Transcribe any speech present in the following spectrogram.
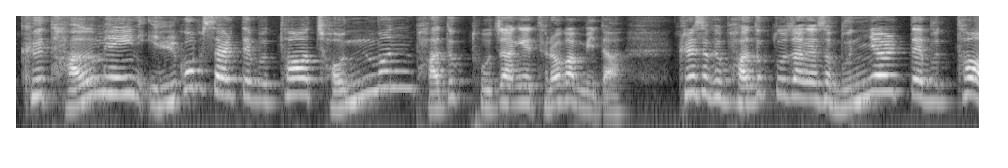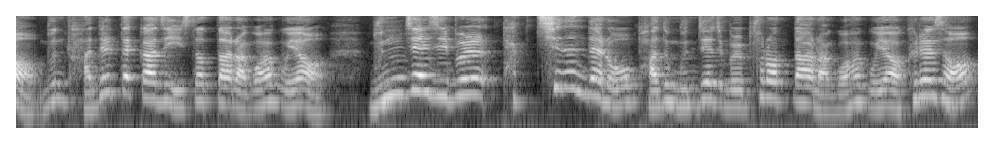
그 다음 해인 7살 때부터 전문 바둑 도장에 들어갑니다. 그래서 그 바둑 도장에서 문 열 때부터 문 닫을 때까지 있었다라고 하고요. 문제집을 닥치는 대로 바둑 문제집을 풀었다라고 하고요. 그래서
